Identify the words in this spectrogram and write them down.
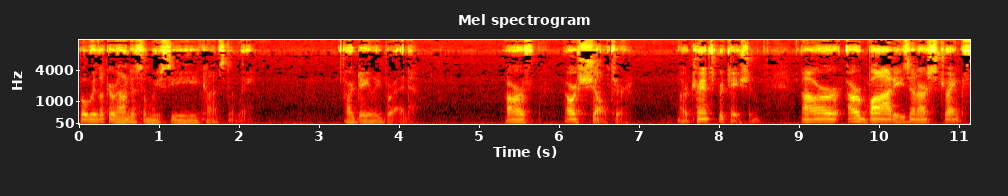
But we look around us and we see constantly our daily bread, our our shelter, our transportation, our our bodies and our strength,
